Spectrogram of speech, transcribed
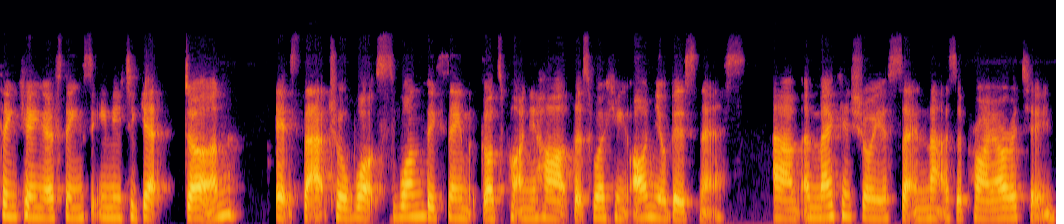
thinking of things that you need to get done, it's the actual what's one big thing that God's put on your heart that's working on your business um, and making sure you're setting that as a priority.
